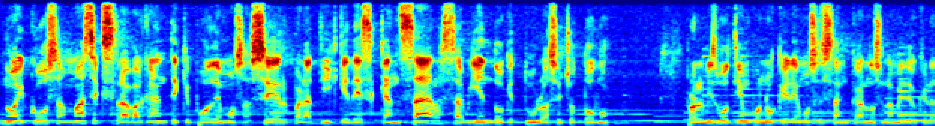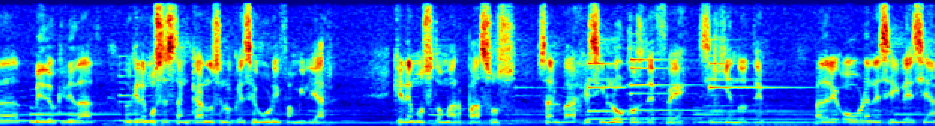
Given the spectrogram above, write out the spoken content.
No hay cosa más extravagante que podemos hacer para ti que descansar sabiendo que tú lo has hecho todo. Pero al mismo tiempo no queremos estancarnos en la mediocridad, mediocridad, no queremos estancarnos en lo que es seguro y familiar queremos tomar pasos salvajes y locos de fe siguiéndote. Padre, obra en esa iglesia,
